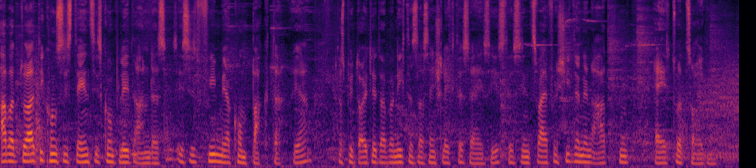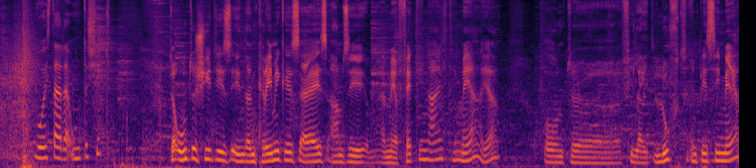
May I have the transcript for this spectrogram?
aber dort die Konsistenz ist komplett anders. Es ist viel mehr kompakter. Ja? Das bedeutet aber nicht, dass das ein schlechtes Eis ist. Es sind zwei verschiedene Arten, Eis zu erzeugen. Wo ist da der Unterschied? Der Unterschied ist, in ein cremiges Eis haben sie mehr Fett hinein, mehr, ja, und äh, vielleicht Luft ein bisschen mehr,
